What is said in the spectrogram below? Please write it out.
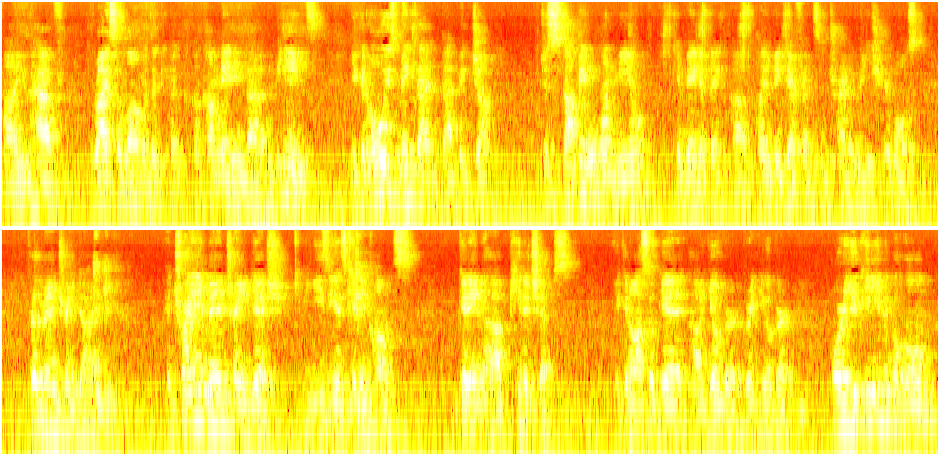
Uh, you have rice along with the, uh, accommodating the, the beans. You can always make that, that big jump. Just stopping one meal can make a big, uh, play a big difference in trying to reach your goals for the Mediterranean diet. And trying a Mediterranean dish can be easy as getting hummus, getting uh, pita chips. You can also get uh, yogurt, Greek yogurt, or you can even go home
